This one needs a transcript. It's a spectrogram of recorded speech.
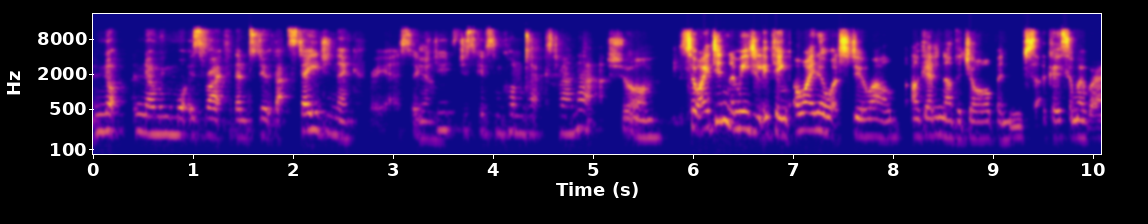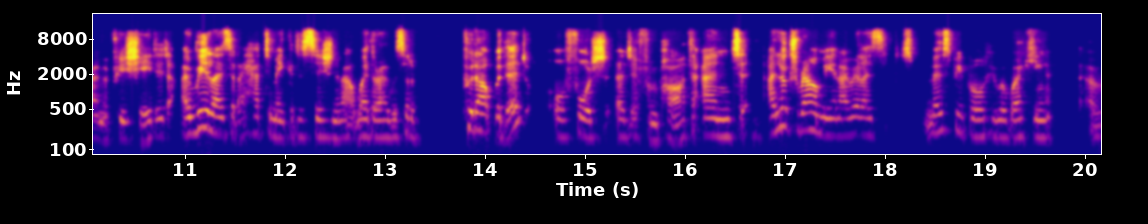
not knowing what is right for them to do at that stage in their career. So yeah. could you just give some context around that? Sure. So I didn't immediately think, oh, I know what to do. I'll I'll get another job and go somewhere where I'm appreciated. I realized that I had to make a decision about whether I was sort of put up with it or forge a different path. And I looked around me and I realized most people who were working uh,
